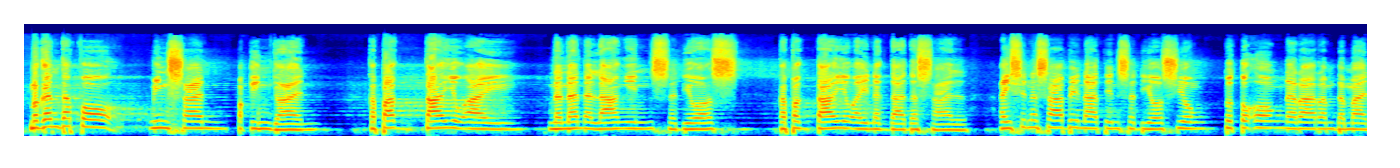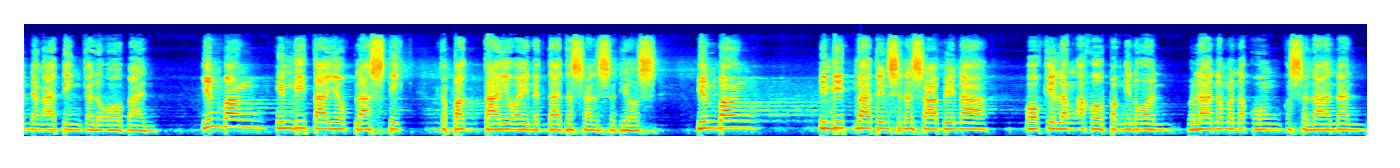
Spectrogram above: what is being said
Maganda po minsan pakinggan kapag tayo ay nananalangin sa Diyos, kapag tayo ay nagdadasal, ay sinasabi natin sa Diyos yung totoong nararamdaman ng ating kalooban. Yun bang hindi tayo plastic kapag tayo ay nagdadasal sa Diyos? Yun bang hindi natin sinasabi na okay lang ako, Panginoon, wala naman akong kasalanan,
